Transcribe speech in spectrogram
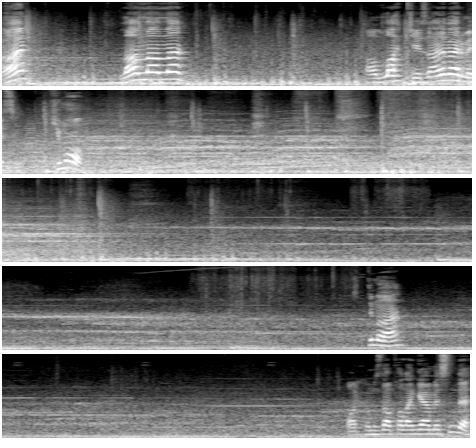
Lan! Lan lan lan! Allah cezanı vermesin. Kim o? Gitti mi lan? Arkamızdan falan gelmesin de.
